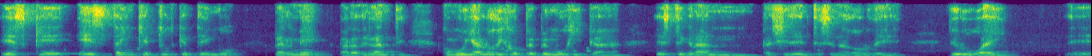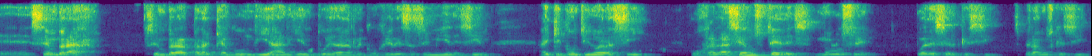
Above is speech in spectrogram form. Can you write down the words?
es que esta inquietud que tengo permé para adelante. Como ya lo dijo Pepe Mújica, este gran presidente, senador de, Uruguay, eh, sembrar, sembrar para que algún día alguien pueda recoger esa semilla y decir, hay que continuar así. Ojalá sean ustedes, no lo sé, puede ser que sí, esperamos que sí,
